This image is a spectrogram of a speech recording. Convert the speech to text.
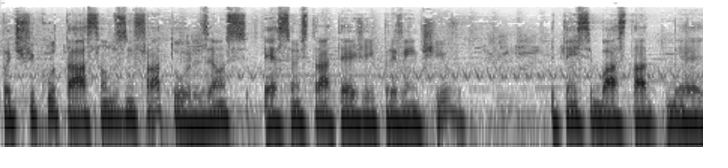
para dificultar a ação dos infratores. É uma, essa é uma estratégia preventiva e tem se, bastado, é,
